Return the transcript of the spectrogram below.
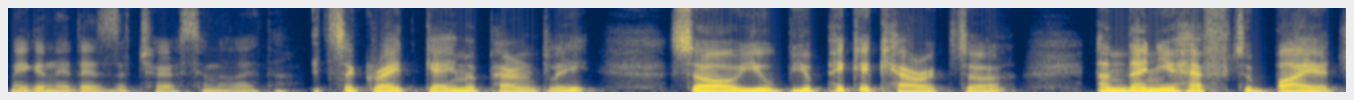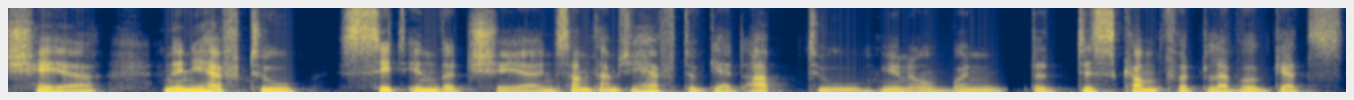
Megan, it is a chair simulator. It's a great game apparently. So you you pick a character and then you have to buy a chair and then you have to sit in the chair and sometimes you have to get up to, you know, when the discomfort level gets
